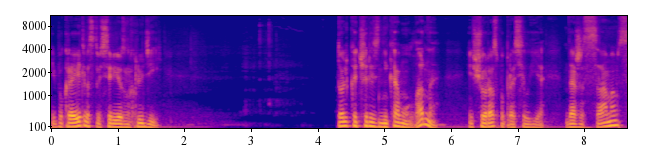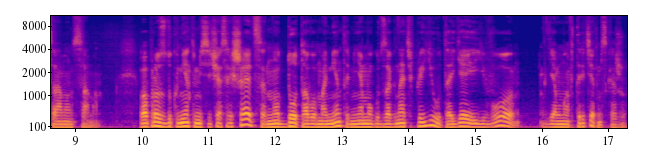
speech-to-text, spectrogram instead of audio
и покровительство серьезных людей. Только через никому, ладно? Еще раз попросил я, даже самым-самым-самым. Вопрос с документами сейчас решается, но до того момента меня могут загнать в приют, а я его, я вам авторитетом скажу,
